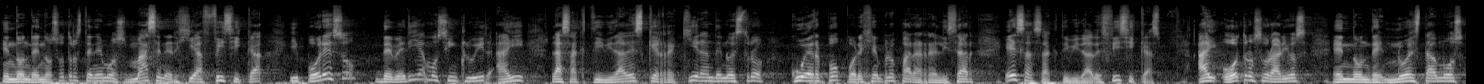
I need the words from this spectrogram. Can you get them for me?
en donde nosotros tenemos más energía física y por eso deberíamos incluir ahí las actividades que requieran de nuestro cuerpo, por ejemplo, para realizar esas actividades físicas. Hay otros horarios en donde no estamos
